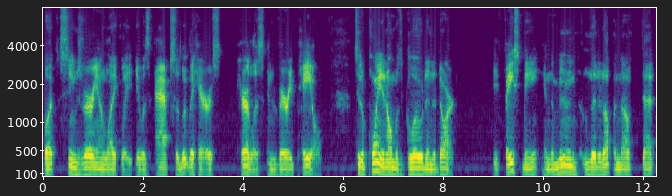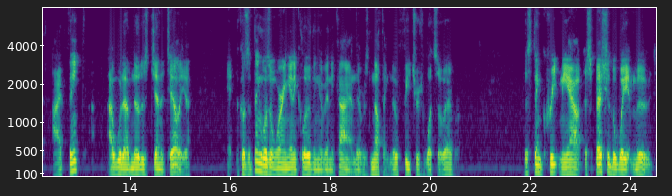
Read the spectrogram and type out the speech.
but seems very unlikely. It was absolutely hairless, hairless and very pale to the point it almost glowed in the dark. It faced me, and the moon lit it up enough that I think I would have noticed genitalia eh, because the thing wasn't wearing any clothing of any kind. There was nothing, no features whatsoever. This thing creeped me out, especially the way it moved.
